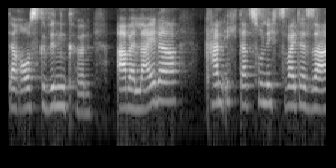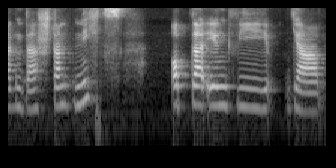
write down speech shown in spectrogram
daraus gewinnen können. Aber leider kann ich dazu nichts weiter sagen. Da stand nichts, ob da irgendwie, ja,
